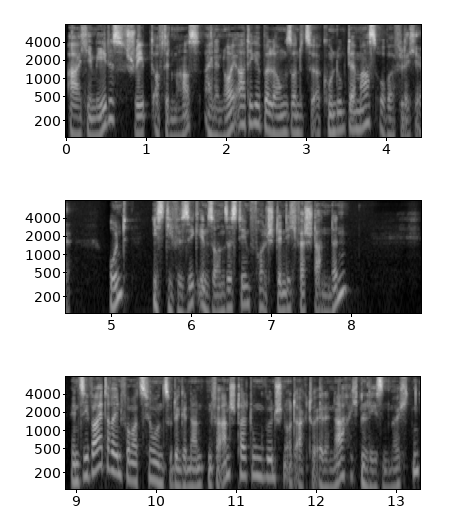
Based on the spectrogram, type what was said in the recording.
Archimedes schwebt auf den Mars, eine neuartige Ballonsonde zur Erkundung der Marsoberfläche. Und ist die Physik im Sonnensystem vollständig verstanden? Wenn Sie weitere Informationen zu den genannten Veranstaltungen wünschen und aktuelle Nachrichten lesen möchten,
